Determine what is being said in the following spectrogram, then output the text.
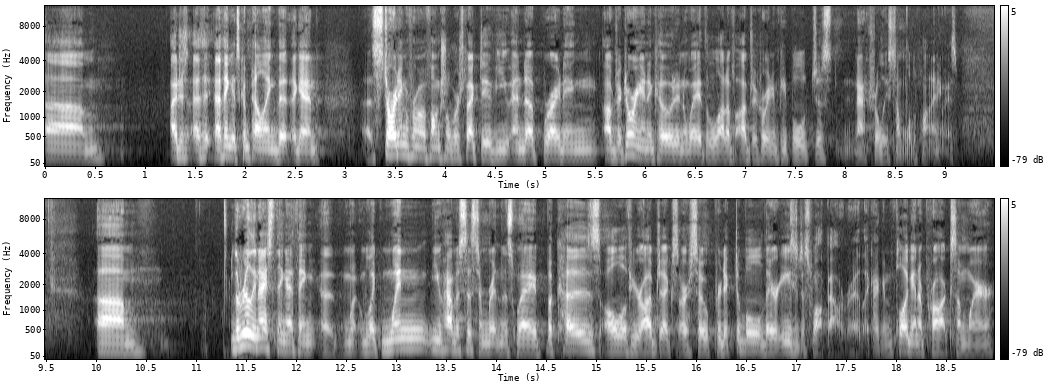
Um, I just I, th- I think it's compelling that again uh, starting from a functional perspective, you end up writing object-oriented code in a way that a lot of object-oriented people just naturally stumbled upon anyways. Um, the really nice thing, I think, uh, like when you have a system written this way, because all of your objects are so predictable, they're easy to swap out, right? Like I can plug in a proc somewhere,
